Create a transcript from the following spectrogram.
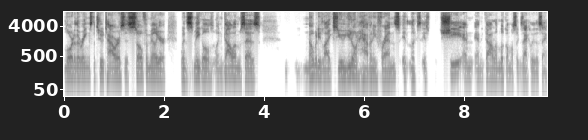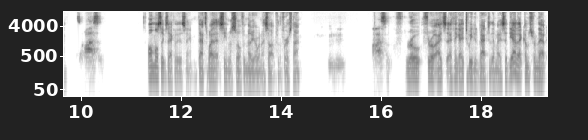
Lord of the Rings: The Two Towers is so familiar." When Smeagol, when Gollum says, "Nobody likes you. You don't have any friends," it looks it's, she and and Gollum look almost exactly the same, It's awesome. almost exactly the same. That's why that scene was so familiar when I saw it for the first time. hmm Awesome. throw throw I, I think i tweeted back to them i said yeah that comes from that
